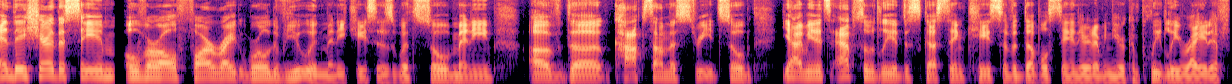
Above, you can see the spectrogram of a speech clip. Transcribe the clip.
And they share the same overall far right worldview in many cases with so many of the cops on the street. So, yeah, I mean, it's absolutely a disgusting case of a double standard. I mean, you're completely right. If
